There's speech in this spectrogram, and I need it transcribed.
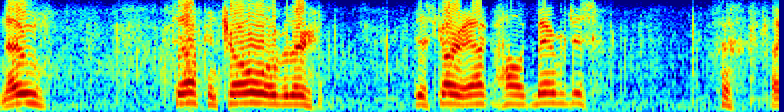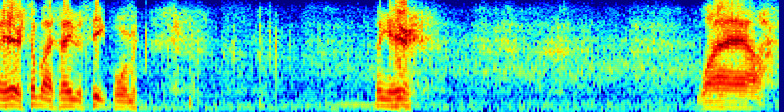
no self-control over their discarded alcoholic beverages. oh, here, somebody saved a seat for me. Look at here. Wow.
